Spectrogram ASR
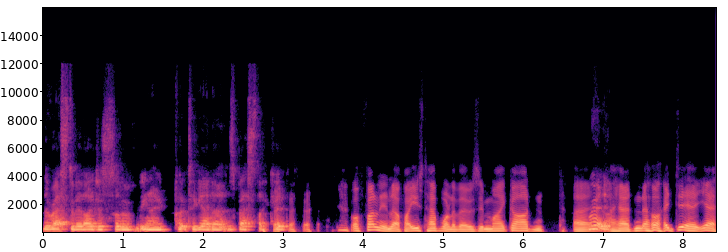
the rest of it I just sort of you know put together as best I could. well, funnily enough, I used to have one of those in my garden. really? I had no idea. Yeah.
